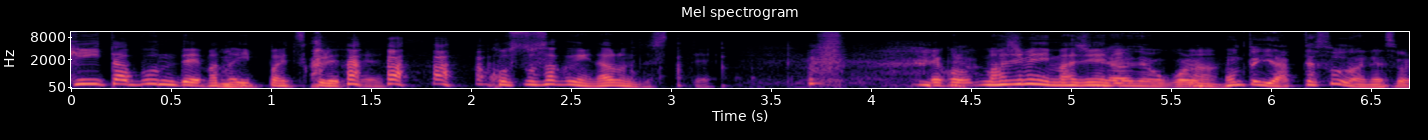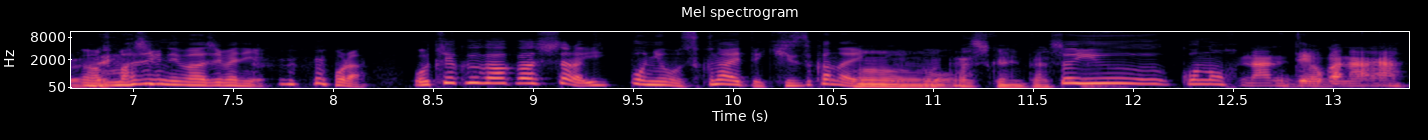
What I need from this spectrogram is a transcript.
引いた分でまた1杯作れて、コスト削減になるんですってでこれ真面目に真面目に。いやでもこれうん。本当にやってそうだねそれね。うん真面目に真面目に。ほらお客側からしたら1本2本少ないって気づかないけど、うん確かに確かに。そういうこのなんていうかな。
